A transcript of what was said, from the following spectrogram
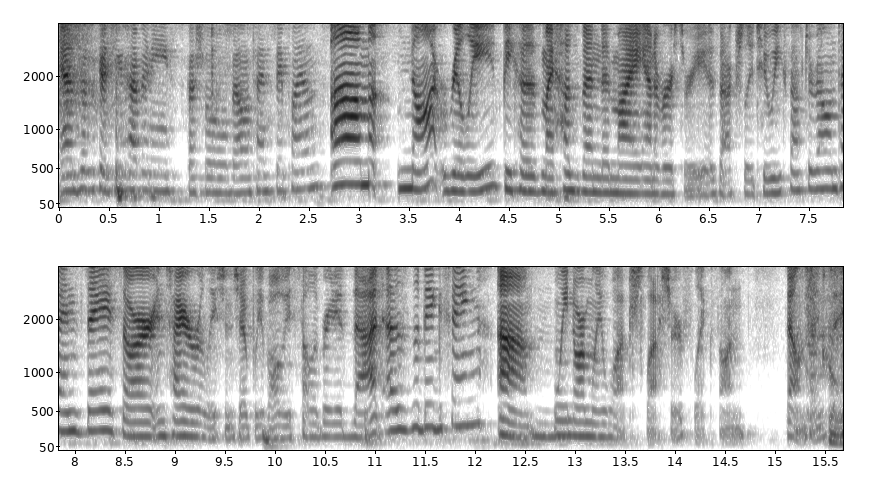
And Jessica, do you have any special Valentine's Day plans? Um, not really, because my husband and my anniversary is actually two weeks after Valentine's Day. So our entire relationship, we've always celebrated that as the big thing. Um, we normally watch slasher flicks on Valentine's Day.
